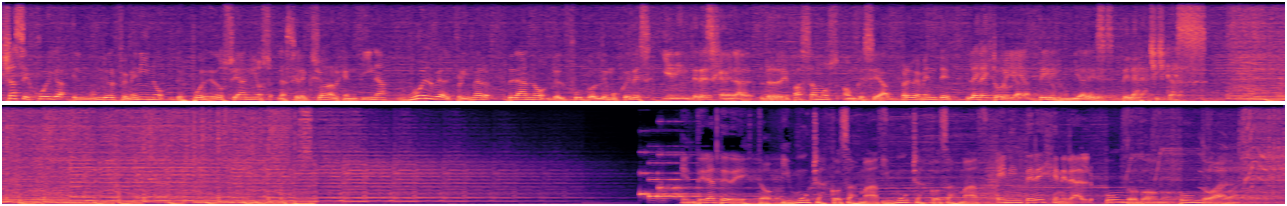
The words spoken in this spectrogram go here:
Ya se juega el Mundial Femenino, después de 12 años la selección argentina vuelve al primer plano del fútbol de mujeres y en interés general repasamos, aunque sea brevemente, la, historia, de los mundiales de las chicas. Entérate de esto y muchas cosas más y muchas cosas más en interésgeneral.com.ar.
